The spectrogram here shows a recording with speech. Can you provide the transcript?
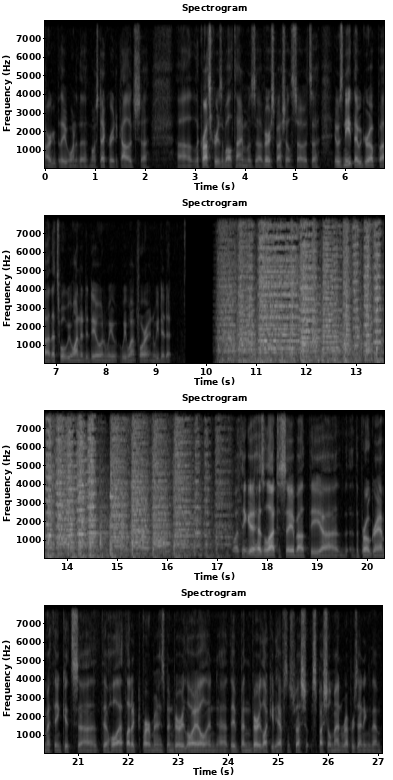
arguably one of the most decorated college uh, lacrosse careers of all time was uh, very special. So it's a, it was neat that we grew up. Uh, that's what we wanted to do, and we, we went for it, and we did it. Well, I think it has a lot to say about the uh, the, the, program. I think it's uh, the whole athletic department has been very loyal, and uh, they've been very lucky to have some special special men representing them.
